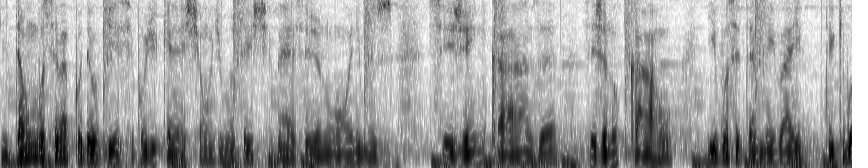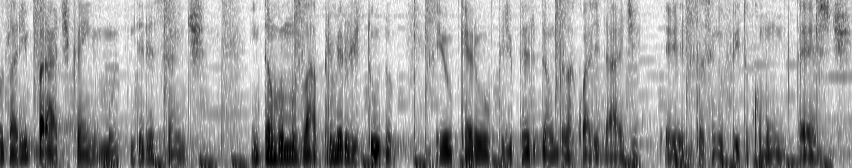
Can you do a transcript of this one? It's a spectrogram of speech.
Então, você vai poder ouvir esse podcast onde você estiver, seja no ônibus, seja em casa, seja no carro, e você também vai ter que botar em prática, hein? Muito interessante. Então vamos lá. Primeiro de tudo, eu quero pedir perdão pela qualidade. Ele está sendo feito como um teste.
